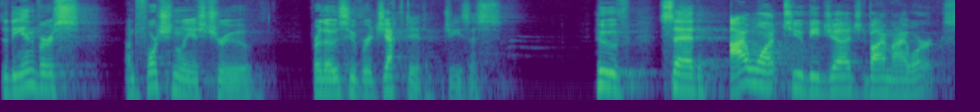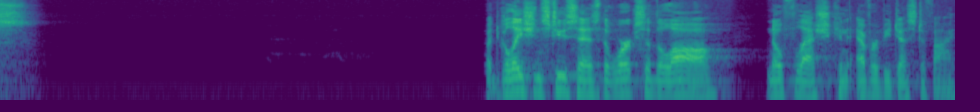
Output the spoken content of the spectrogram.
So, the inverse, unfortunately, is true for those who've rejected Jesus who've said, I want to be judged by my works. But Galatians 2 says, the works of the law, no flesh can ever be justified.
